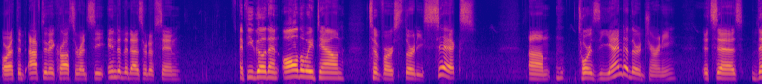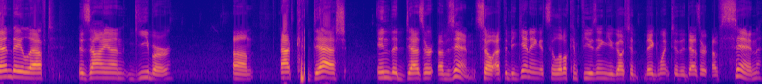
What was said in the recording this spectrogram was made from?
or at the, after they cross the Red Sea, into the desert of sin. If you go then all the way down to verse 36, um, towards the end of their journey, it says, Then they left Zion Geber um, at Kadesh in the desert of Zin. So at the beginning, it's a little confusing. You go to, they went to the desert of Sin,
